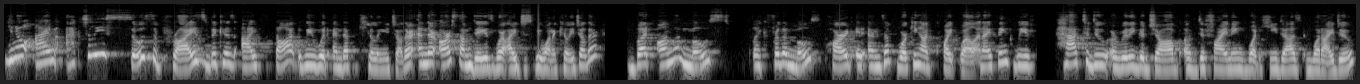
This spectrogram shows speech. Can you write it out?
you know, I'm actually so surprised because I thought we would end up killing each other. And there are some days where I just, we want to kill each other. But on the most like for the most part, it ends up working out quite well. And I think we've had to do a really good job of defining what he does and what I do.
